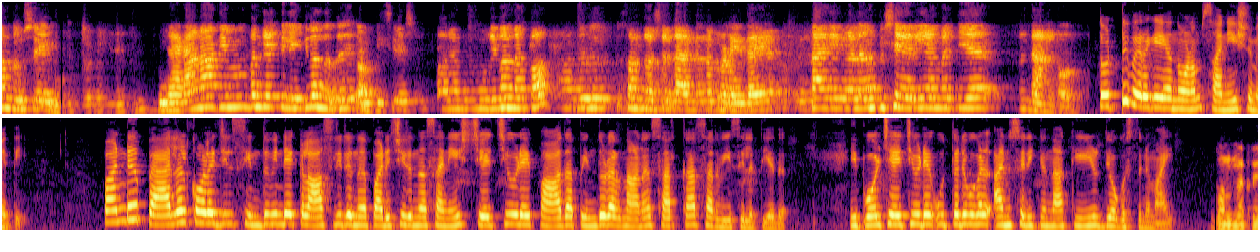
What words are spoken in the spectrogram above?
സന്തോഷമായിരുന്നു ഞാനാണ് ആദ്യം പഞ്ചായത്തിലേക്ക് വന്നത്. കൂടി വന്നപ്പോ അതൊരു സന്തോഷം കാരണം നമ്മുടേതായ കാര്യങ്ങൾ നമുക്ക് ഷെയർ ചെയ്യാൻ പറ്റിയ ഇതാണല്ലോ. തൊട്ടു പിറകെ എന്നോണം സനീഷും എത്തി. പണ്ട് പാരൽ കോളേജിൽ സിന്ധുവിന്റെ ക്ലാസ്സിലിരുന്ന് പഠിച്ചിരുന്ന സനീഷ് ചേച്ചിയുടെ പാത പിന്തുടർന്നാണ് സർക്കാർ സർവീസിലെത്തിയത്. ഇപ്പോൾ ചേച്ചിയുടെ ഉത്തരവുകൾ അനുസരിക്കുന്ന കീഴുദ്യോഗസ്ഥനുമായി. വന്നിട്ട്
